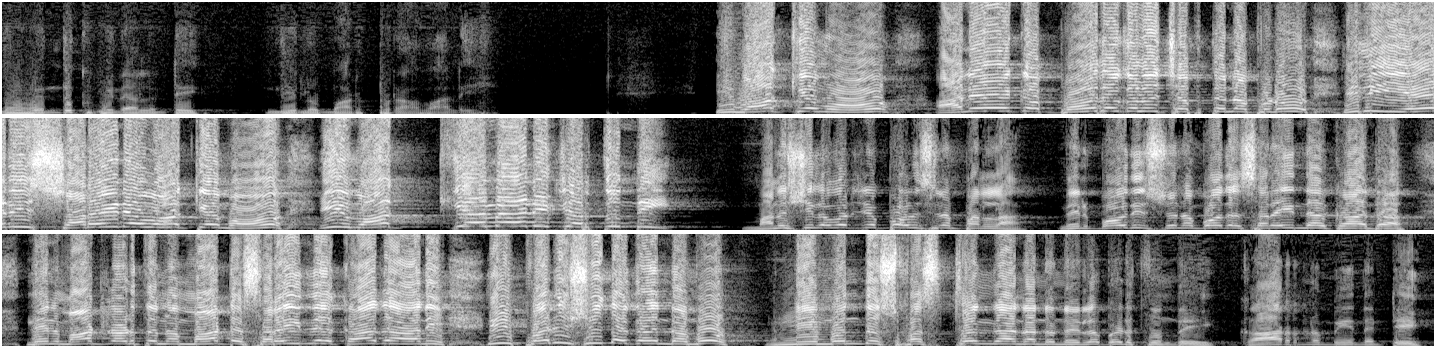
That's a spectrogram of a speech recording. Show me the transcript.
నువ్వెందుకు వినాలంటే నీలో మార్పు రావాలి. ఈ వాక్యము అనేక బోధకులు చెప్తున్నప్పుడు ఇది ఏది సరైన వాక్యమో ఈ వాక్యమే నీకు చెప్తుంది. మనుషులు ఎవరు చెప్పాల్సిన పనుల? నేను బోధిస్తున్న బోధ సరైందా కాదా? నేను మాట్లాడుతున్న మాట సరైందా కాదా అని ఈ పరిశుద్ధ గ్రంథము నీ ముందు స్పష్టంగా నన్ను నిలబెడుతుంది. కారణం ఏంటంటే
